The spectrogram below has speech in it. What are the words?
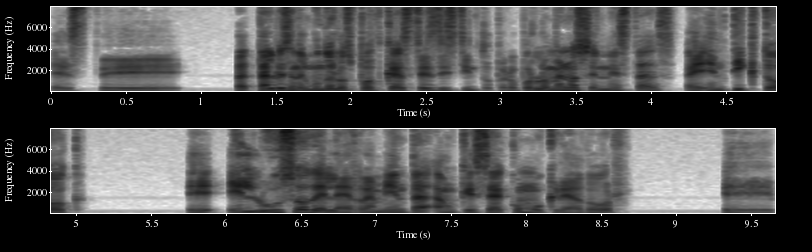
este, Tal vez en el mundo de los podcasts es distinto, pero por lo menos en estas, eh, en TikTok, eh, el uso de la herramienta, aunque sea como creador, eh,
